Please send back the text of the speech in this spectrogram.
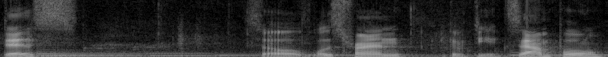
this. So let's try and give the example.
